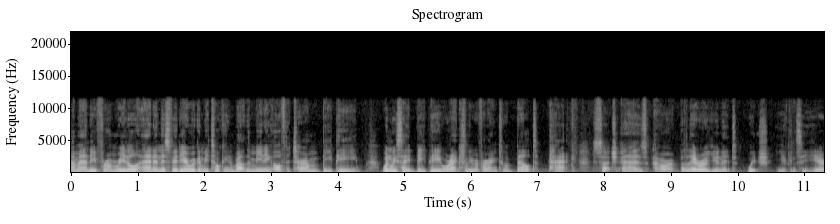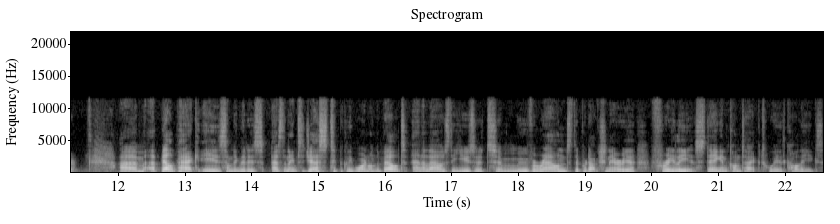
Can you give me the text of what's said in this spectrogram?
I'm Andy from Riedel and in this video we're going to be talking about the meaning of the term BP. When we say BP we're actually referring to a belt pack such as our Bolero unit which you can see here. Um, a belt pack is something that is, as the name suggests, typically worn on the belt and allows the user to move around the production area freely, staying in contact with colleagues,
